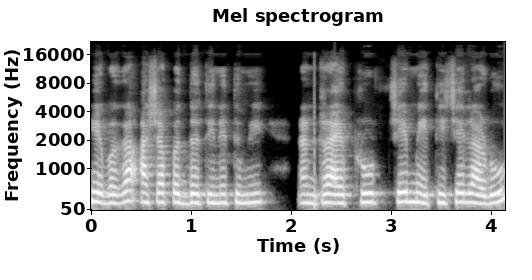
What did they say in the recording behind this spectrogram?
हे बघा अशा पद्धतीने तुम्ही ड्रायफ्रूटचे मेथीचे लाडू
